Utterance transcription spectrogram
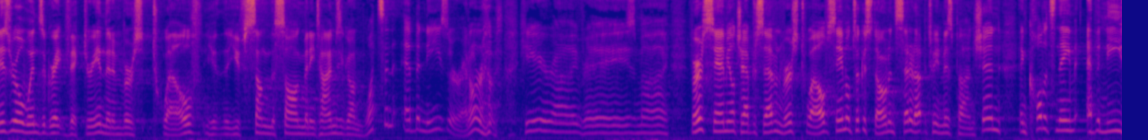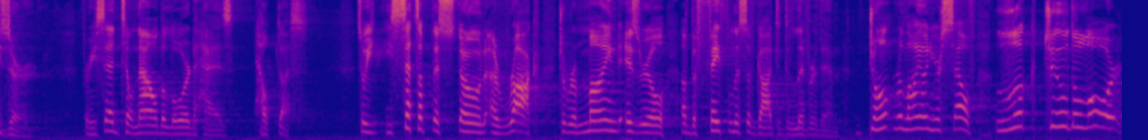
And Israel wins a great victory. And then in verse 12, you, have sung the song many times. You're going, What's an Ebenezer? I don't know. Here I raise my. Verse Samuel chapter 7, verse 12. Samuel took a stone and set it up between Mizpah and Shen and called its name Ebenezer. For he said, Till now the Lord has helped us. So he, he sets up this stone, a rock, to remind Israel of the faithfulness of God to deliver them. Don't rely on yourself. Look to the Lord.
